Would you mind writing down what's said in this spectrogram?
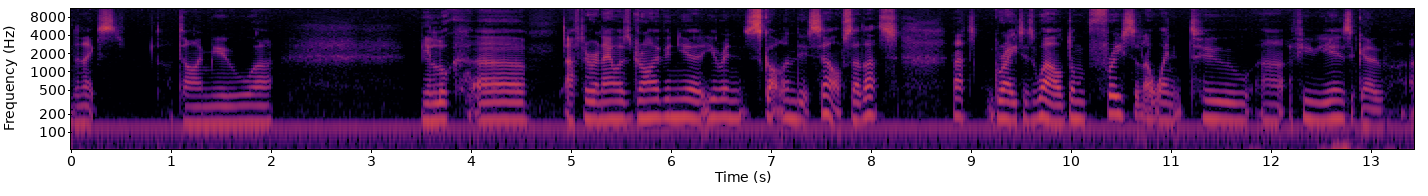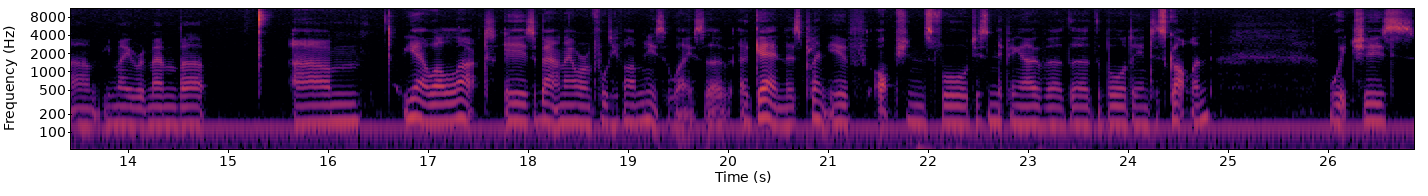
the next time you uh, you look uh, after an hour's driving, you're you're in Scotland itself. So that's that's great as well. Dumfries that I went to uh, a few years ago. Um, you may remember. Um, yeah, well, that is about an hour and 45 minutes away. So, again, there's plenty of options for just nipping over the, the border into Scotland, which is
